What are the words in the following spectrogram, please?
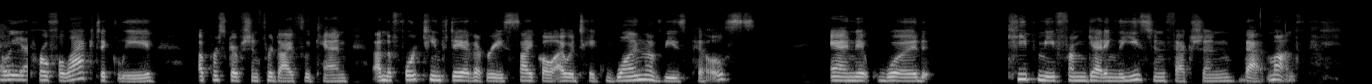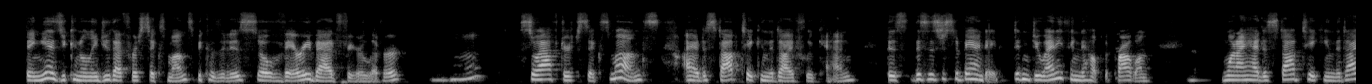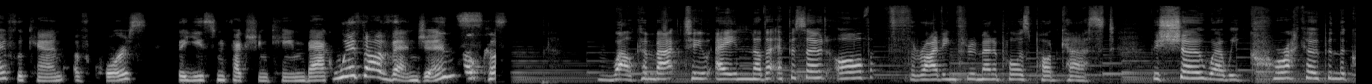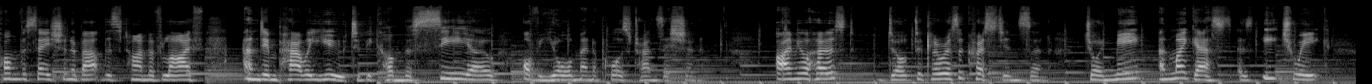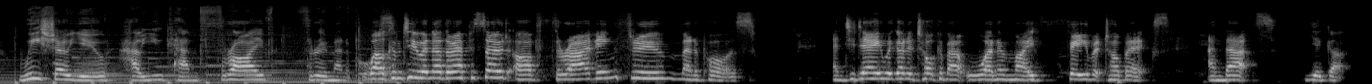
Oh, yeah. Prophylactically, a prescription for diflucan. On the 14th day of every cycle, I would take one of these pills and it would keep me from getting the yeast infection that month. Thing is, you can only do that for six months because it is so very bad for your liver. Mm-hmm. So after six months, I had to stop taking the diflucan. This this is just a band-aid. Didn't do anything to help the problem. When I had to stop taking the diflucan, of course, the yeast infection came back with a vengeance. Okay. Welcome back to another episode of Thriving Through Menopause podcast, the show where we crack open the conversation about this time of life and empower you to become the CEO of your menopause transition. I'm your host, Dr. Clarissa Kristjansson. Join me and my guests as each week we show you how you can thrive through menopause. Welcome to another episode of Thriving Through Menopause. And today we're going to talk about one of my favorite topics, and that's your gut.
